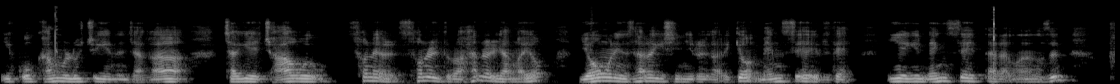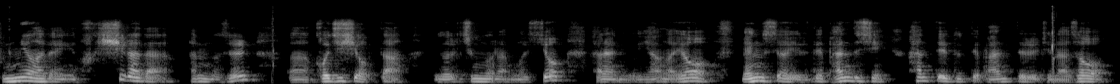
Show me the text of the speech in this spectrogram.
입고 강물 우측에 있는 자가 자기의 좌우 손을 손을 들어 하늘을 향하여 영원히 살아계신 이를 가리켜 맹세에 이르되 이 얘기 맹세했다라고 하는 것은 분명하다, 확실하다 하는 것을 어, 거짓이 없다 이걸 증언한 것이죠. 하나님을 향하여 맹세에 이르되 반드시 한때 두때 반때를 지나서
